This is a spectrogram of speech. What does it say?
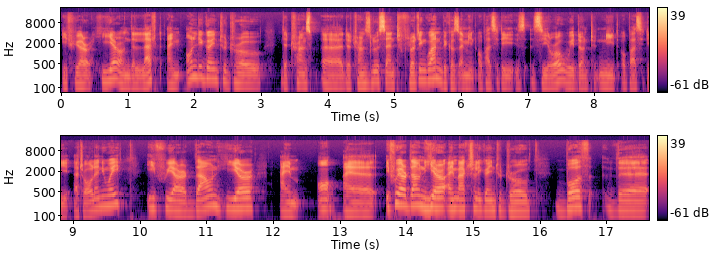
If you are here on the left, I'm only going to draw the trans uh, the translucent floating one because I mean opacity is zero. We don't need opacity at all anyway. If we are down here, I'm uh, if we are down here, I'm actually going to draw both the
